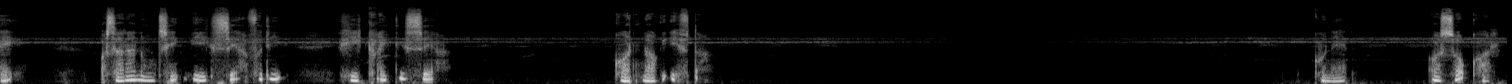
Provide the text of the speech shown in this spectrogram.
dag, og så er der nogle ting, vi ikke ser, fordi vi ikke rigtig ser godt nok efter. Godnat, og sov godt.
